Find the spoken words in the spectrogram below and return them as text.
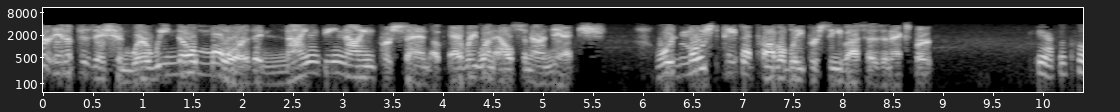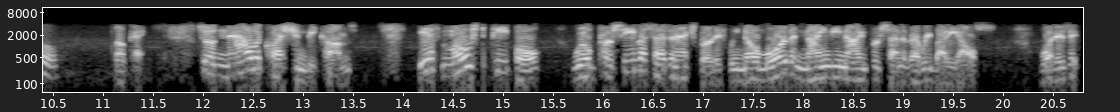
are in a position where we know more than 99% of everyone else in our niche, would most people probably perceive us as an expert? Yeah, of cool. Okay. So now the question becomes, if most people will perceive us as an expert if we know more than 99% of everybody else, what does it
